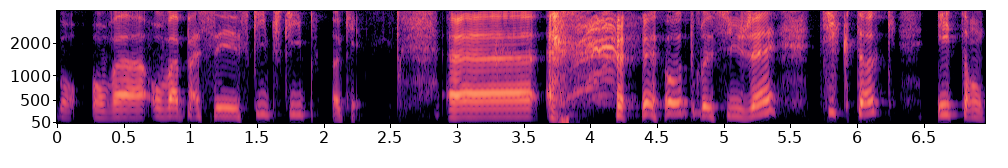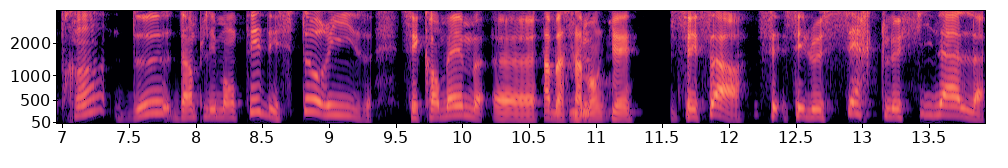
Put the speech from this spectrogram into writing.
Bon, on va, on va passer skip, skip. Ok. autre sujet, TikTok est en train de d'implémenter des stories. C'est quand même. ah bah ça manquait. C'est ça, c'est le cercle final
